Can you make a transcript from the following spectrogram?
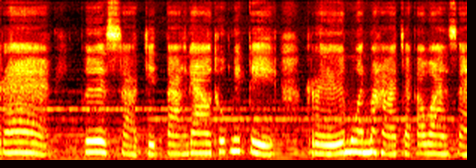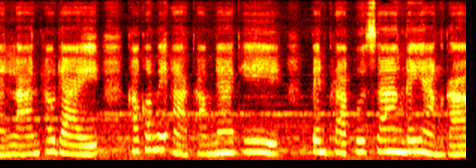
แร่ พืชสัตว์จิตต่างดาวทุกมิติ หรือมวลมหาจักรวาลแสนล้านเท่าใด เขาก็ไม่อาจทำหน้าที่ เป็นพระผู้สร้างได้อย่างเรา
